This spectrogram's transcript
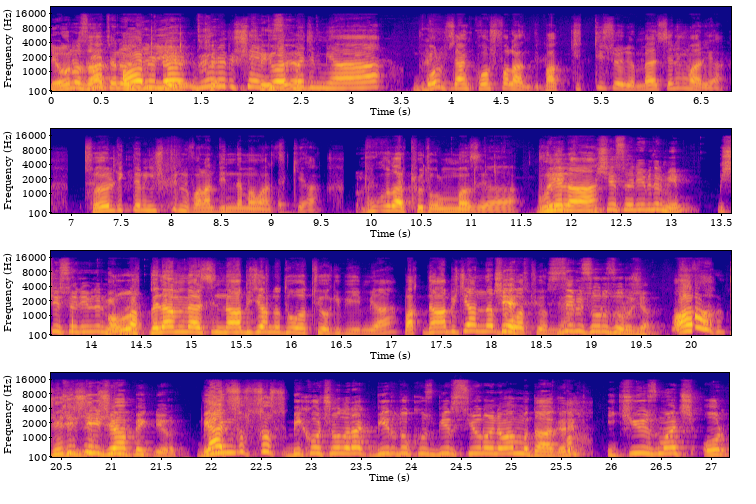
Leona zaten Lan öldü abi diye. ben böyle bir şey görmedim ya. Oğlum sen koş falan. Bak ciddi söylüyorum ben senin var ya. Söylediklerin hiçbirini falan dinlemem artık ya. Bu kadar kötü olmaz ya. Bu Dayı, ne la? Bir şey söyleyebilir miyim? Bir şey söyleyebilir miyim? Allah dayı? belamı versin ne yapacağınla dua atıyor gibiyim ya. Bak ne yapacağınla dua Chat, atıyorum size ya. bir soru soracağım. Aa, Ciddi delireceğim cevap şimdi. bekliyorum. Ya Benim sus sus. bir koç olarak 1.9 Sion oynamam mı daha garip? 200 maç or-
